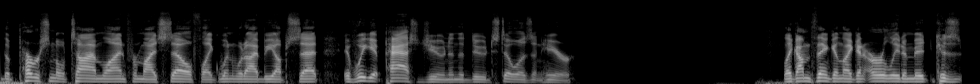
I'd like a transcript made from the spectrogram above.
the personal timeline for myself. Like, when would I be upset if we get past June and the dude still isn't here? Like, I'm thinking like an early to mid because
